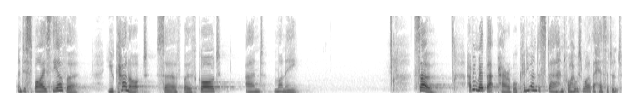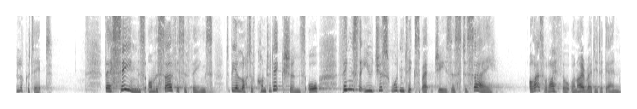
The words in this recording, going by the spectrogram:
and despise the other. You cannot serve both God and money. So, having read that parable, can you understand why I was rather hesitant to look at it? There seems, on the surface of things, to be a lot of contradictions or things that you just wouldn't expect Jesus to say. Oh, that's what I thought when I read it again.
